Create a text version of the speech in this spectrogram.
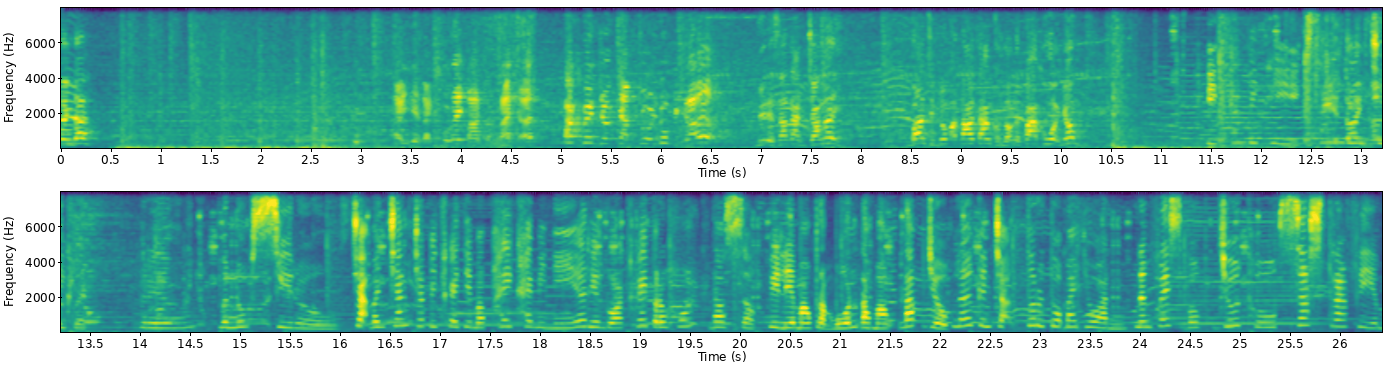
ចេញទៅ ធ្វើអីបានសម្រេចហ៎បាក់គ្មានយើងចាំជួយនោះពីក្រោយវារសារតែអញ្ចឹងហីបានជាខ្ញុំអត់ដើរតាមកំណងនៃប៉ាគូឲ្យខ្ញុំពីកម្មវិធីខ្សែរឿងជីវិតរឿងមនុស្សស៊ីរ៉ូចាក់បញ្ចាំងចាប់ពីថ្ងៃទី20ខែមីនារៀងរាល់ថ្ងៃប្រហ័សដល់សុក្រវេលាម៉ោង9ដល់ម៉ោង10យប់លើកញ្ចក់ទូរទស្សន៍បាយ័ននិង Facebook YouTube Sastra Film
